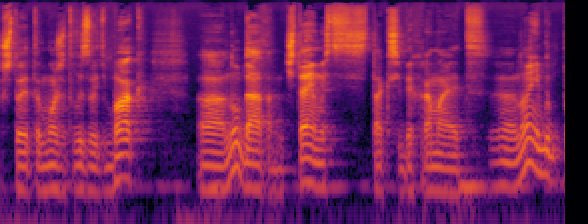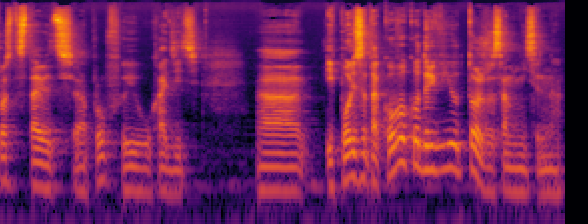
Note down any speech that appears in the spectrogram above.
что это может вызвать баг. А, ну да, там читаемость так себе хромает. Но они будут просто ставить approve и уходить. А, и польза такого код-ревью тоже сомнительна.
